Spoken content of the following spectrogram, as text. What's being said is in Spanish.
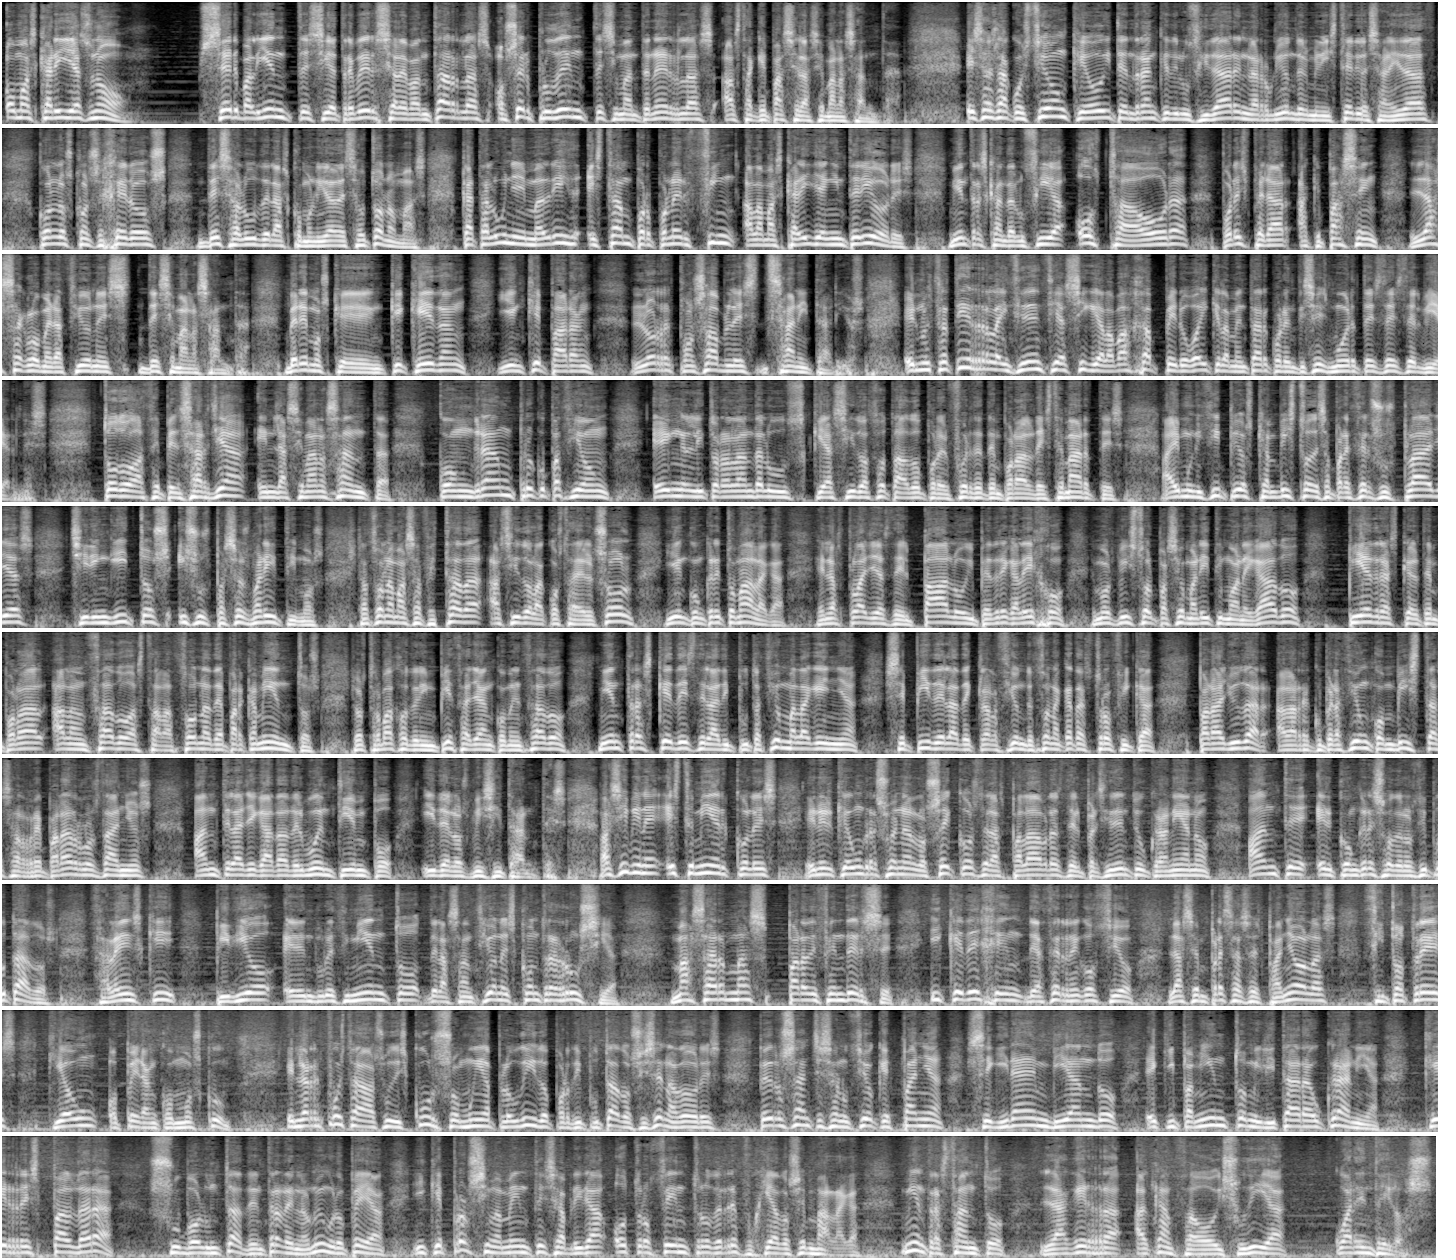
o mascarillas no ser valientes y atreverse a levantarlas o ser prudentes y mantenerlas hasta que pase la Semana Santa. Esa es la cuestión que hoy tendrán que dilucidar en la reunión del Ministerio de Sanidad con los consejeros de salud de las comunidades autónomas. Cataluña y Madrid están por poner fin a la mascarilla en interiores, mientras que Andalucía opta ahora por esperar a que pasen las aglomeraciones de Semana Santa. Veremos en qué quedan y en qué paran los responsables sanitarios. En nuestra tierra la incidencia sigue a la baja, pero hay que lamentar 46 muertes desde el viernes. Todo hace pensar ya en la Semana Santa, con gran preocupación en el litoral andaluz que ha sido azotado por el fuerte temporal de este martes. Hay municipios que han visto desaparecer sus playas, chiringuitos y sus paseos marítimos. La zona más afectada ha sido la Costa del Sol y en concreto Málaga. En las playas del Palo y Pedregalejo hemos visto el paseo marítimo anegado, piedras que el temporal ha lanzado hasta la zona de aparcamientos. Los trabajos de limpieza ya han comenzado, mientras que desde la Diputación malagueña se pide la declaración de zona catastrófica para ayudar a la recuperación con vistas a reparar los daños ante la llegada del buen tiempo y de los visitantes. Así viene este miércoles en el que aún resuenan los ecos de las palabras del presidente ucraniano ante el Congreso de los Diputados. Zelensky pidió el endurecimiento de las sanciones contra Rusia, más armas para defenderse y que dejen de hacer negocio las empresas españolas, citó tres, que aún operan con Moscú. En la respuesta a su discurso, muy aplaudido por diputados y senadores, Pedro Sánchez anunció que España seguirá enviando equipamiento militar a Ucrania, que respaldará su voluntad de entrar en la Unión Europea y que próximamente se abrirá otro centro de refugiados en Málaga. Mientras tanto, la guerra alcanza hoy su día 42.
